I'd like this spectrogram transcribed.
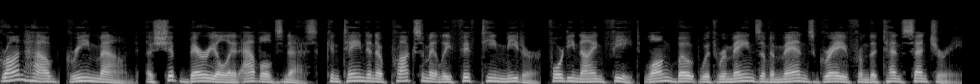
Gronhaug Green Mound, a ship burial at Avaldsnes, contained an approximately 15-metre long boat with remains of a man's grave from the 10th century.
